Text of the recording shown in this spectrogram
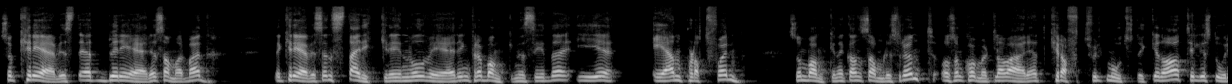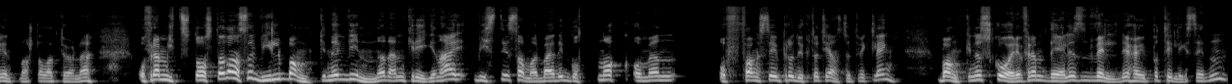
så kreves det et bredere samarbeid. Det kreves en sterkere involvering fra bankenes side i én plattform som bankene kan samles rundt, og som kommer til å være et kraftfullt motstykke da, til de store internasjonale aktørene. Og Fra mitt ståsted da, så vil bankene vinne den krigen her, hvis de samarbeider godt nok om en offensiv produkt- og tjenesteutvikling. Bankene scorer fremdeles veldig høy på tilleggssiden.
